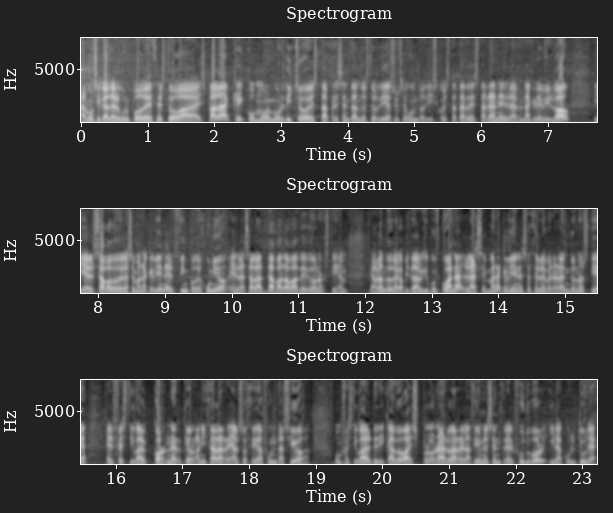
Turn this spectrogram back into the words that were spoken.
La música del grupo de Cestoa Spala, que como hemos dicho está presentando estos días su segundo disco. Esta tarde estarán en la FNAC de Bilbao y el sábado de la semana que viene, el 5 de junio, en la sala Daba Daba de Donostia. Y hablando de la capital guipuzcoana, la semana que viene se celebrará en Donostia el Festival Corner que organiza la Real Sociedad Fundasioa, un festival dedicado a explorar las relaciones entre el fútbol y la cultura.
